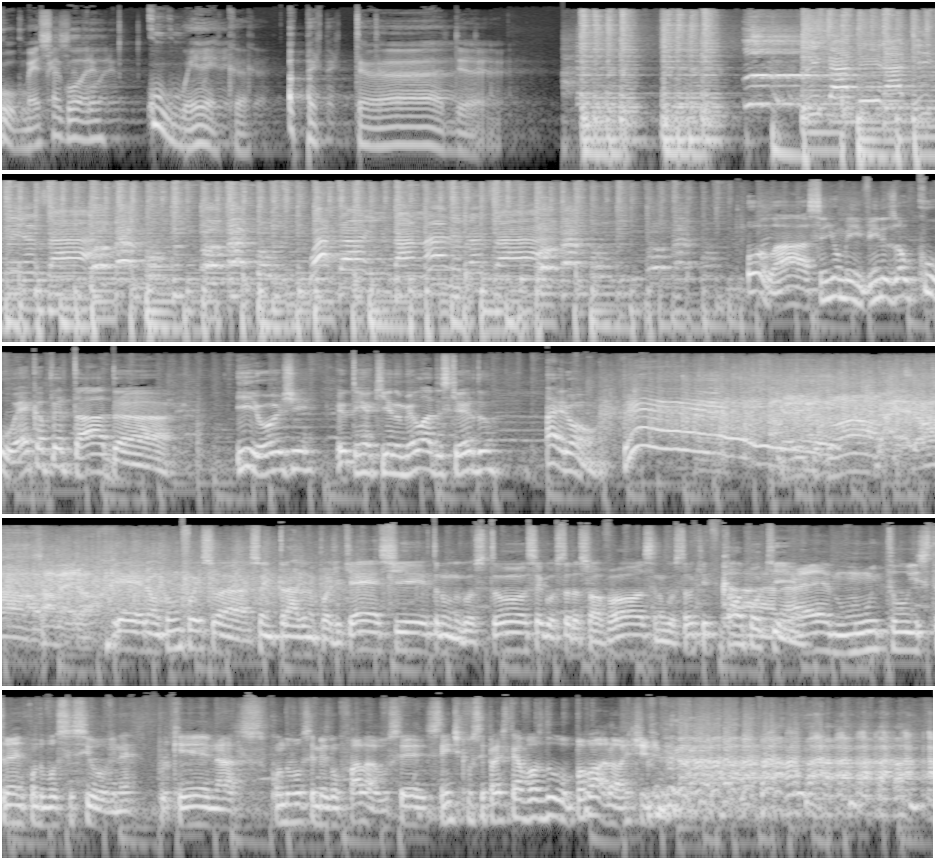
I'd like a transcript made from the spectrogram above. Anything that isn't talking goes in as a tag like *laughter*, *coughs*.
Começa agora, cueca apertada. Brincadeira de criança. Como é bom, como é bom. Guarda ainda na lembrança. Olá, sejam bem-vindos ao Cueca Apertada. E hoje eu tenho aqui no meu lado esquerdo Iron. Como foi sua, sua entrada no podcast? Todo mundo gostou? Você gostou da sua voz? Você não gostou? Que fala um Cara, pouquinho. É muito estranho quando você se ouve, né? Porque nas, quando você mesmo fala, você sente que você parece ter a voz do Pavarotti. *laughs*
